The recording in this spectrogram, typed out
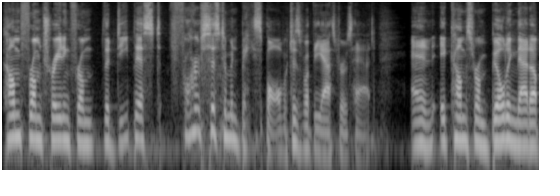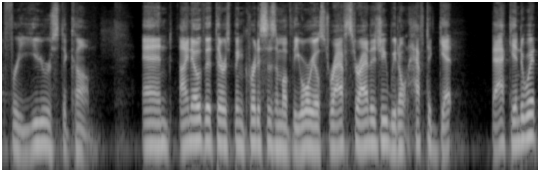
come from trading from the deepest farm system in baseball, which is what the Astros had, and it comes from building that up for years to come. And I know that there's been criticism of the Orioles draft strategy. We don't have to get back into it,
